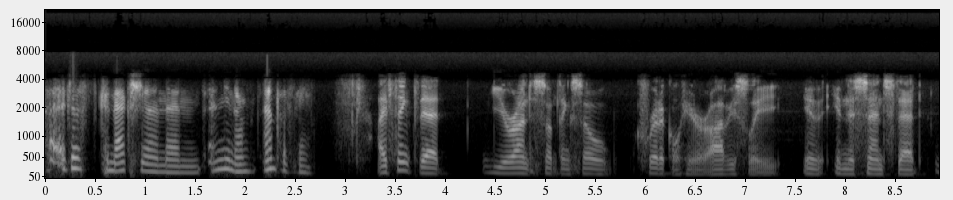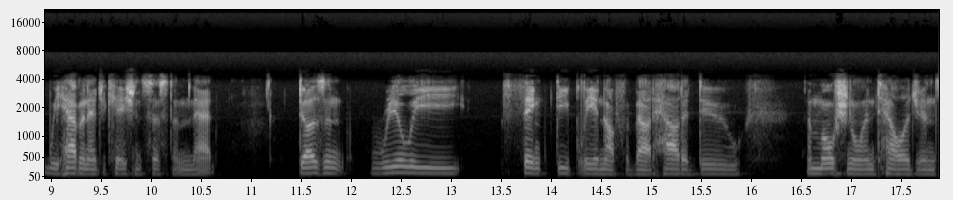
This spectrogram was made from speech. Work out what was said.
Uh, just connection and and you know empathy I think that you're onto something so critical here, obviously, in, in the sense that we have an education system that doesn't really think deeply enough about how to do emotional intelligence,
